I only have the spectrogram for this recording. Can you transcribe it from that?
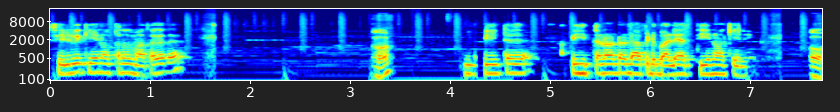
සිල්වි කියන ඔත්තන මතකද? ඕ පීට අපි හිතනට අපිට බලයක් තියෙනවා කියන ඕ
